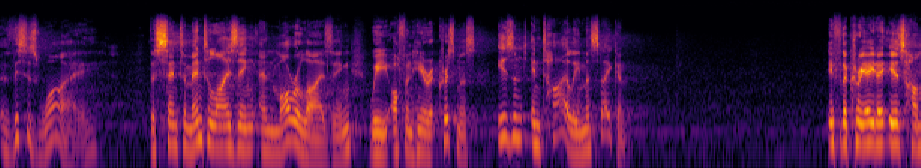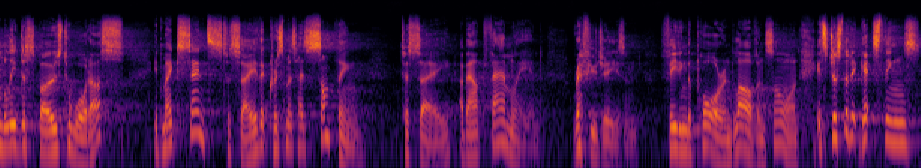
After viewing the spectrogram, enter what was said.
This is why the sentimentalizing and moralizing we often hear at Christmas isn't entirely mistaken. If the Creator is humbly disposed toward us, it makes sense to say that Christmas has something to say about family and refugees and feeding the poor and love and so on. It's just that it gets things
